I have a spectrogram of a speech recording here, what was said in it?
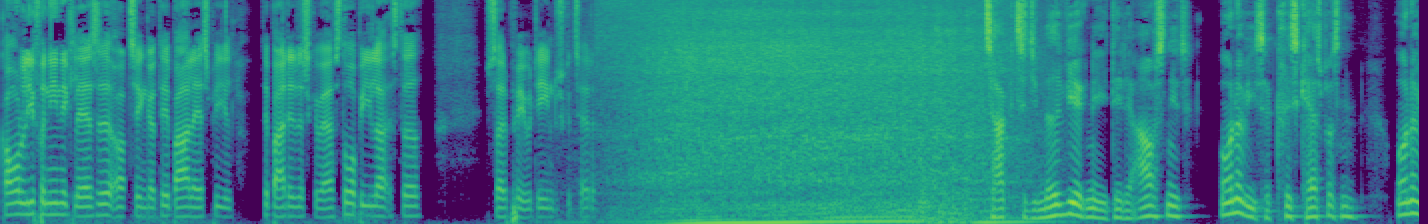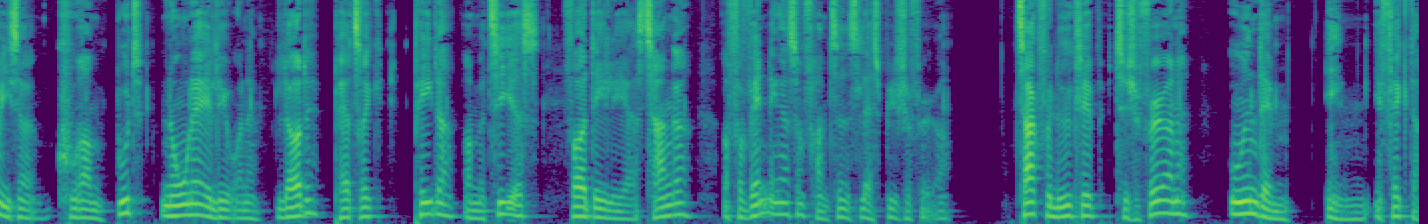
Kommer du lige fra 9. klasse og tænker, det er bare lastbil, det er bare det, der skal være. Store biler afsted, så er det på EUD'en, du skal tage det. Tak til de medvirkende i dette afsnit. Underviser Chris Kaspersen, underviser Kuram But, nogle af eleverne, Lotte, Patrick, Peter og Mathias, for at dele jeres tanker og forventninger som fremtidens lastbilchauffører. Tak for lydklip til chaufførerne. Uden dem, ingen effekter.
